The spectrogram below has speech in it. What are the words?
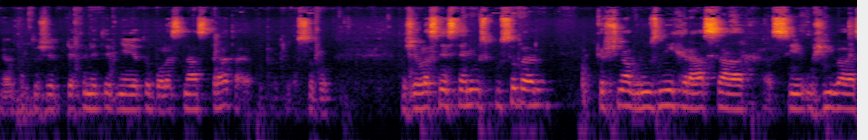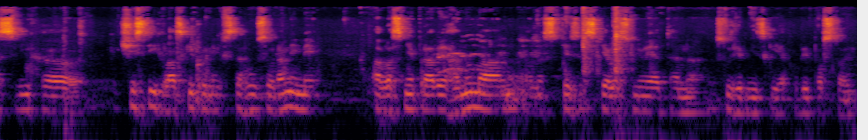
jo, protože definitivně je to bolestná ztráta jako pro tu osobu. Takže vlastně stejným způsobem Kršna v různých rásách si užívá svých eh, čistých láskyplných vztahů s odanými a vlastně právě Hanuman stělesňuje ten služebnický jakoby postoj.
